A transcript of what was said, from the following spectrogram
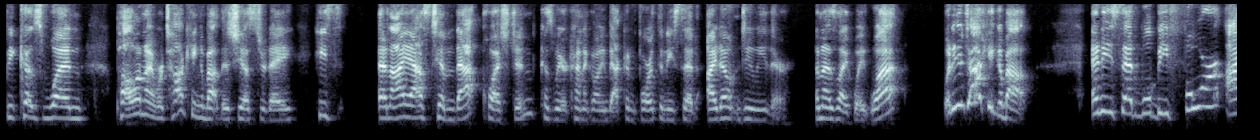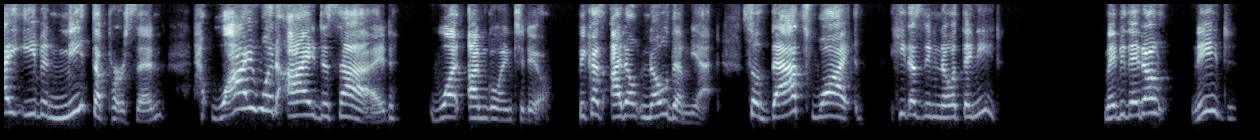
because when Paul and I were talking about this yesterday, he's and I asked him that question because we were kind of going back and forth, and he said, I don't do either. And I was like, wait, what? What are you talking about? And he said, Well, before I even meet the person, why would I decide what I'm going to do? Because I don't know them yet. So that's why he doesn't even know what they need. Maybe they don't need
